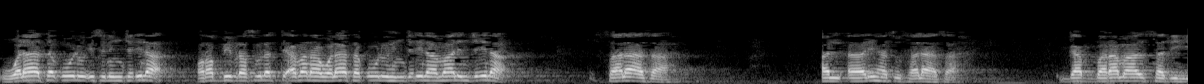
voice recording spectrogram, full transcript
ولا تقولوا إسن هنجدنا ربي برسولة أمنا ولا تقولوا هنجدنا مال هنجدنا ثلاثة. الآلهة ثلاثة. جبر مان سده.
